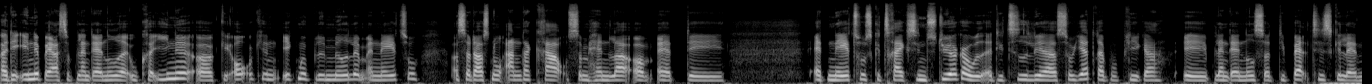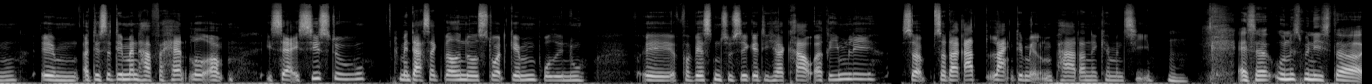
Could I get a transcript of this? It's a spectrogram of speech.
og det indebærer så blandt andet, at Ukraine og Georgien ikke må blive medlem af NATO, og så er der også nogle andre krav, som handler om, at, øh, at NATO skal trække sine styrker ud af de tidligere sovjetrepublikker, øh, blandt andet så de baltiske lande. Øhm, og det er så det, man har forhandlet om, især i sidste uge, men der har så ikke været noget stort gennembrud endnu. Øh, for Vesten synes ikke, at de her krav er rimelige, så, så der er ret langt imellem parterne, kan man sige. Mm. Altså udenrigsminister,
